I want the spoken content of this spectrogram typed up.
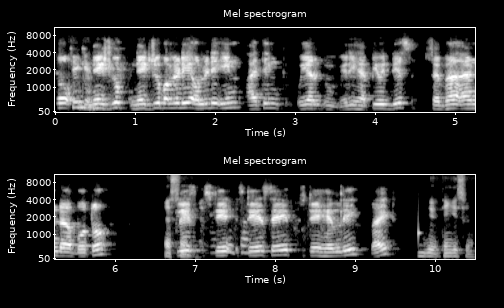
so okay. next group next group already already in i think we are very happy with this sebha and uh, boto yes, please sir. stay stay safe stay healthy right yeah, thank you sir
